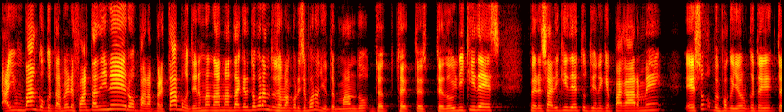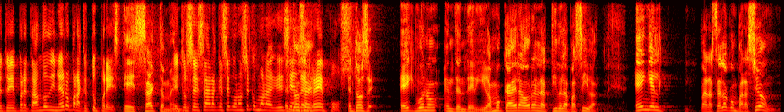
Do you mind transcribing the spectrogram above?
hay un banco que tal vez le falta dinero para prestar porque tiene una demanda de crédito grande, entonces el banco dice, bueno, yo te mando, te, te- te- te doy liquidez, pero esa liquidez tú tienes que pagarme eso porque yo te, te estoy prestando dinero para que tú prestes. Exactamente. Entonces esa es la que se conoce como la iglesia entonces, de repos. Entonces, es bueno entender, y vamos a caer ahora en la activa y la pasiva. En el, para hacer la comparación,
